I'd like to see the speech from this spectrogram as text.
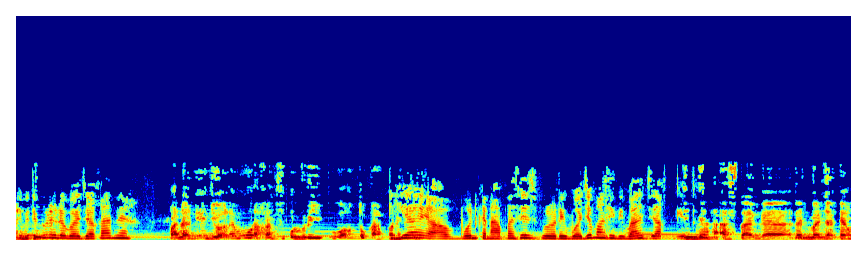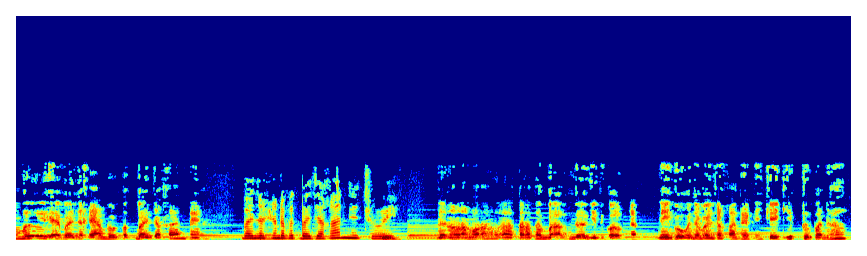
tiba-tiba udah ada bajakannya. Padahal dia jualnya murah kan sepuluh ribu waktu kapan Iya itu? ya ampun, kenapa sih sepuluh ribu aja masih dibajak gitu? Iya, astaga. Dan banyak yang beli, eh banyak yang dapat bajakannya. Banyak yang dapat bajakannya, cuy. Dan orang-orang rata-rata bangga gitu kalau nih gue punya bajakannya nih kayak gitu. Padahal,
